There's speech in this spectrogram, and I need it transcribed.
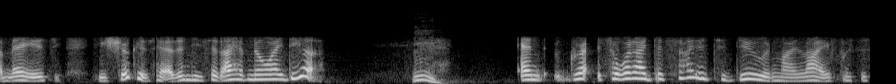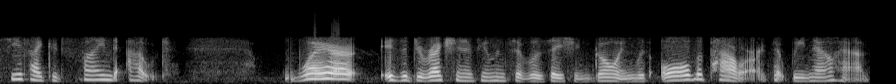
amazed. He shook his head and he said, I have no idea. Mm. And so, what I decided to do in my life was to see if I could find out where is the direction of human civilization going with all the power that we now have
